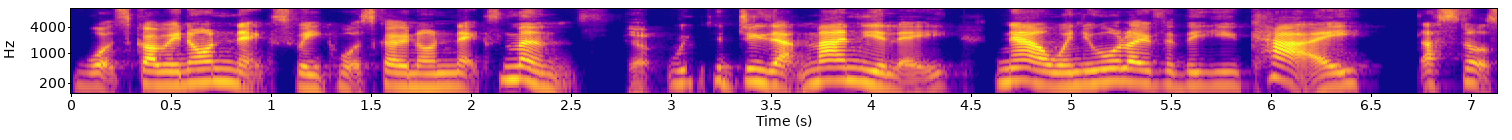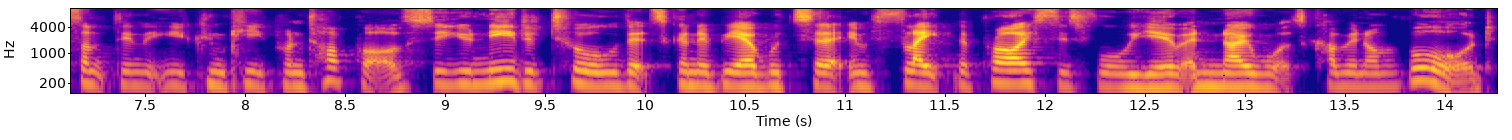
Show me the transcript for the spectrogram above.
what's going on next week? What's going on next month? Yep. We could do that manually. Now, when you're all over the UK, that's not something that you can keep on top of. So you need a tool that's going to be able to inflate the prices for you and know what's coming on board.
